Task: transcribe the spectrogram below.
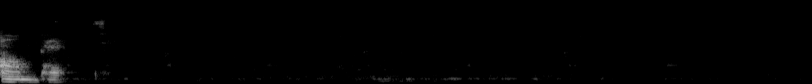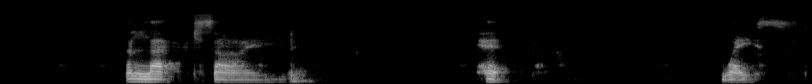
armpit. The left side, hip, waist,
